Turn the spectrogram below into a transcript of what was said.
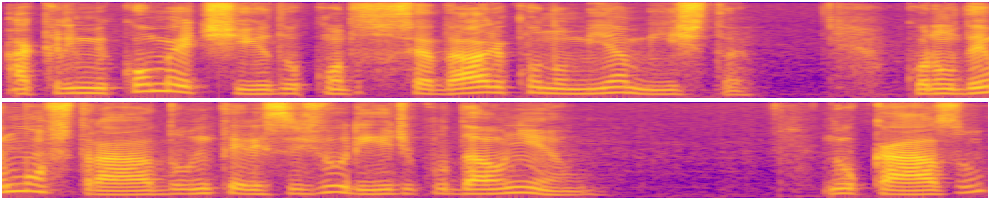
a crime cometido contra a sociedade de economia mista, quando demonstrado o interesse jurídico da União. No caso,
